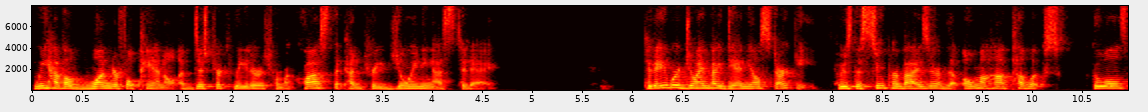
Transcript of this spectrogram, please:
We have a wonderful panel of district leaders from across the country joining us today. Today, we're joined by Danielle Starkey, who's the supervisor of the Omaha Public Schools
